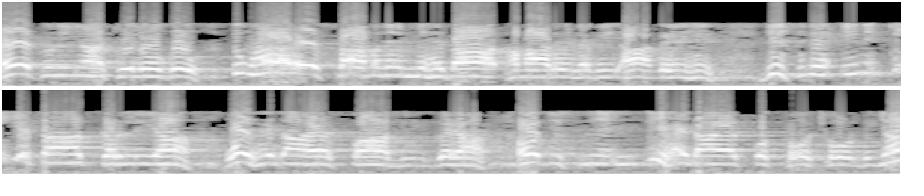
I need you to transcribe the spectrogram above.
اے دنیا کے لوگوں تمہارے سامنے مہداد ہمارے نبی آ گئے ہیں۔ جس نے ان کی اطاعت کر لیا، وہ ہدایت پا گیا۔ اور جس نے ان کی ہدایت کو تو چھوڑ دیا،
